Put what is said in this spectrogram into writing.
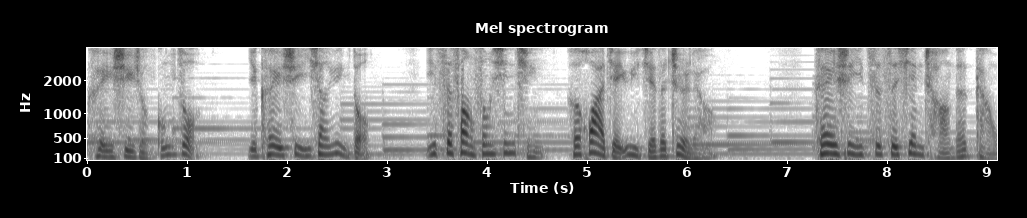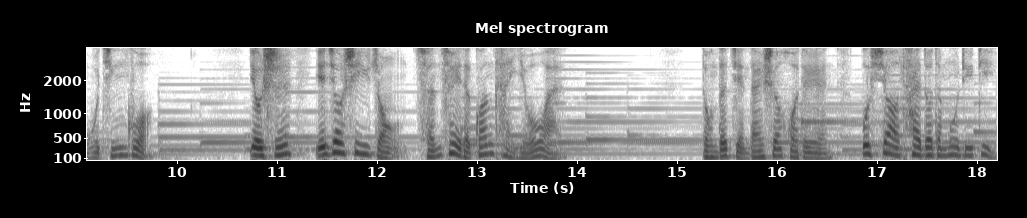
可以是一种工作，也可以是一项运动，一次放松心情和化解郁结的治疗，可以是一次次现场的感悟经过，有时也就是一种纯粹的观看游玩。懂得简单生活的人，不需要太多的目的地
